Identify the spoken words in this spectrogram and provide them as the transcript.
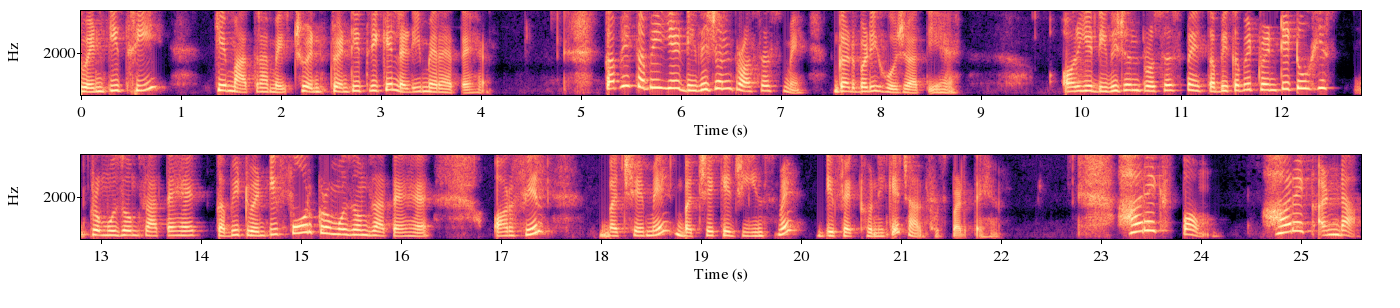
23 के मात्रा में 23 के लड़ी में रहते हैं। कभी कभी ये डिवीज़न प्रोसेस में गड़बड़ी हो जाती है। और ये डिवीज़न प्रोसेस में कभी कभी 22 ही क्रोमोसोम्स आते हैं, कभी 24 क्रोमोसोम्स आते हैं, और फिर बच्चे में, बच्चे के जीन्स में डिफेक्ट होने के चांसेस बढ़ते हैं। हर एक स्पर्म हर एक अंडा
